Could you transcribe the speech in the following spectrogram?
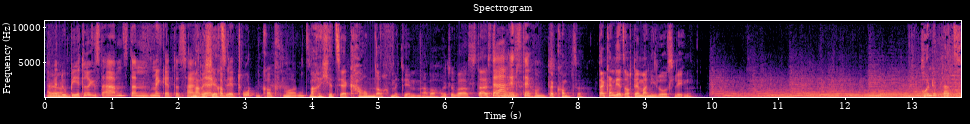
Aber wenn du Bier trinkst abends, dann meckert das halt. Mach ich Da jetzt- kommt der Totenkopf morgens. Mache ich jetzt ja kaum noch mit dem, aber heute war es. Da ist der Da Hund. ist der Hund. Da kommt sie. Da kann jetzt auch der Manni loslegen. Hundeplatz.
